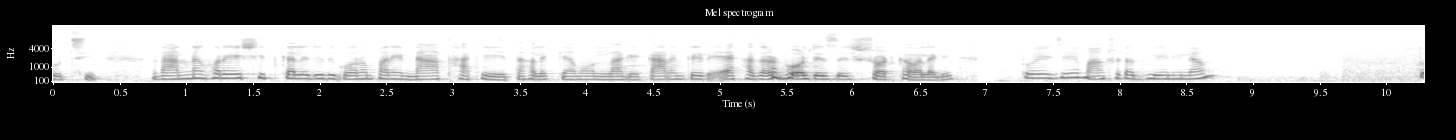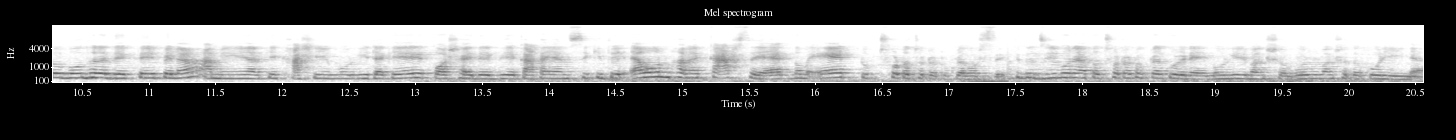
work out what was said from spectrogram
করছি। রান্নাঘরে শীতকালে যদি গরম পানি না থাকে তাহলে কেমন লাগে? কারেন্টের এক হাজার ভোল্টেজের শর্ট খাওয়া লাগে। তো এই যে মাংসটা ধুয়ে নিলাম। তো বন্ধুরা দেখতেই পেলাম আমি আর কি খাসি মুরগিটাকে কষাইদের দিয়ে কাটাই আনছি, কিন্তু এমনভাবে কাটছে, একদম এক টুক ছোট ছোট টুকরা করছে। কিন্তু জীবনে এত ছোট টুকরা করে নেয় মুরগির মাংস, গরুর মাংস তো করিই না।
